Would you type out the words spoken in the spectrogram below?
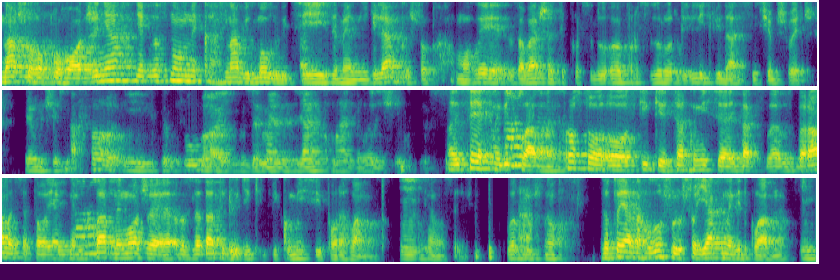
нашого погодження як засновника на відмову від цієї земельної ділянки, щоб могли завершити процедуру, процедуру ліквідації чим швидше. Я вчись авто і Коцуба, і земельна ділянка мають невеличкі. Але це як невідкладне. Просто оскільки ця комісія і так збиралася, то як невідкладне може розглядати будь-які дві комісії по регламенту. Васильович. Виключно. Зато я наголошую, що як невідкладне. Е,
